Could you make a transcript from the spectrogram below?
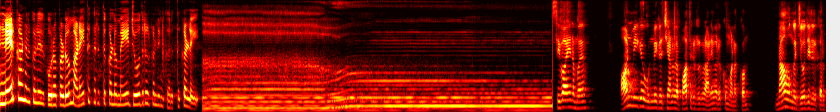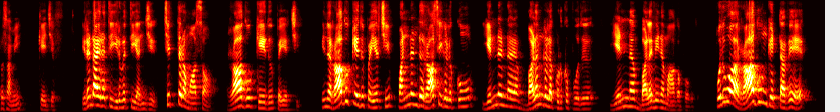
நேர்காணல்களில் கூறப்படும் அனைத்து கருத்துக்களுமே ஜோதிடர்களின் கருத்துக்களே. சிவாய நம்ம ஆன்மீக உண்மைகள் சேனலை பார்த்துக்கிட்டு இருக்கிற அனைவருக்கும் வணக்கம். நான் உங்கள் ஜோதிடர் கருப்பசாமி கேஜிஎஃப். இரண்டாயிரத்தி இருபத்தி அஞ்சு சித்திர மாதம் ராகு கேது பெயர்ச்சி. இந்த ராகு கேது பெயர்ச்சி பன்னெண்டு ராசிகளுக்கும் என்னென்ன பலன்களை கொடுக்க போகுது? என்ன பலவீனமாக போகுது? பொதுவாக ராகும் கெட்டாவே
